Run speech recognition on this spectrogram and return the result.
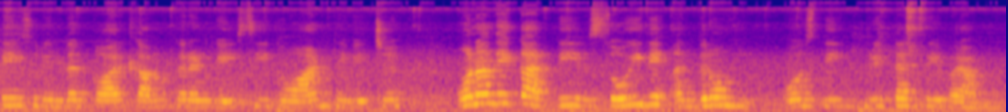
ਤੇ ਸੁਰਿੰਦਰ ਕੌਰ ਕੰਮ ਕਰਨ ਗਈ ਸੀ ਗੁਆਂਢ ਦੇ ਵਿੱਚ, ਉਹਨਾਂ ਦੇ ਘਰ ਦੀ ਰਸੋਈ ਦੇ ਅੰਦਰੋਂ ਹੀ ਉਸ ਦੀ ਮ੍ਰਿਤਕ ਦੇ ਬਰਾਮਦ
